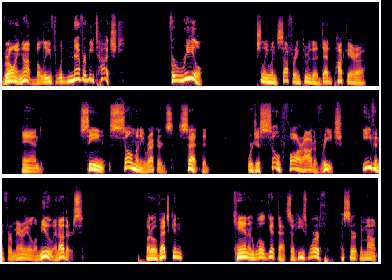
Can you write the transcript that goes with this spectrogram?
growing up believed would never be touched. For real especially when suffering through the dead puck era and seeing so many records set that were just so far out of reach, even for Mario Lemieux and others. But Ovechkin can and will get that, so he's worth a certain amount.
